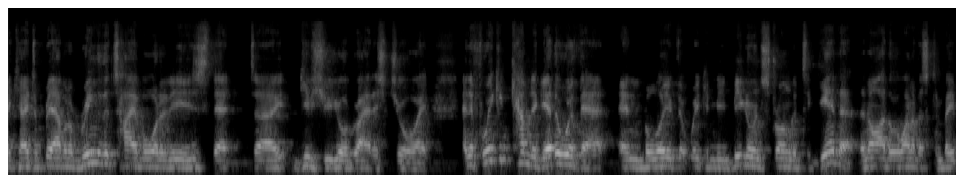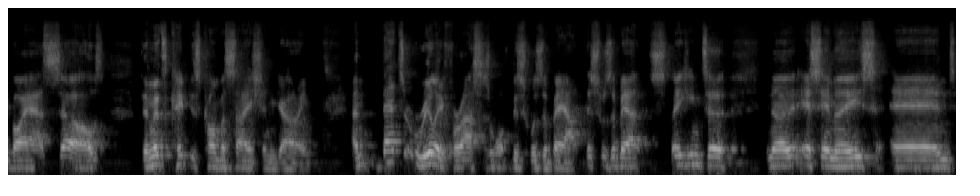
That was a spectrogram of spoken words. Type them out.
Okay, to be able to bring to the table what it is that uh, gives you your greatest joy. And if we can come together with that and believe that we can be bigger and stronger together than either one of us can be by ourselves, then let's keep this conversation going. And that's really for us is what this was about. This was about speaking to, you know, SMEs and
